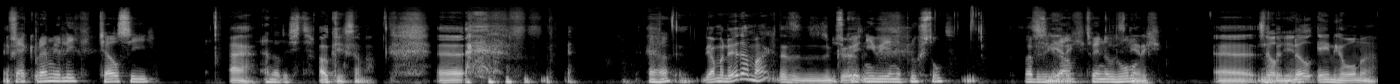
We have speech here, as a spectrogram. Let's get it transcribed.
FA kijk Cup. Premier League, Chelsea Ah, en dat is het. oké, okay, Eh Ja, ja, maar nee, dat mag. Dat is, dat is een dus ik weet niet wie in de ploeg stond. Wat hebben ze gedaan? 2-0 Dat is gewonnen. Eh, ze 0-1. hebben 0-1 gewonnen.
